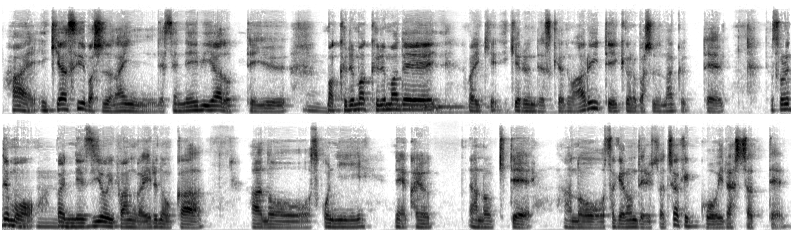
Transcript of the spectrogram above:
はい、行きやすい場所じゃないんですね。ネイビーヤードっていう、うん、まあ、車、車では行け行けるんですけれども、歩いて行くような場所じゃなくって、それでも、やっぱり根強いファンがいるのか、あの、そこにね、通あの、来て、あの、お酒飲んでる人たちが結構いらっしゃって、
